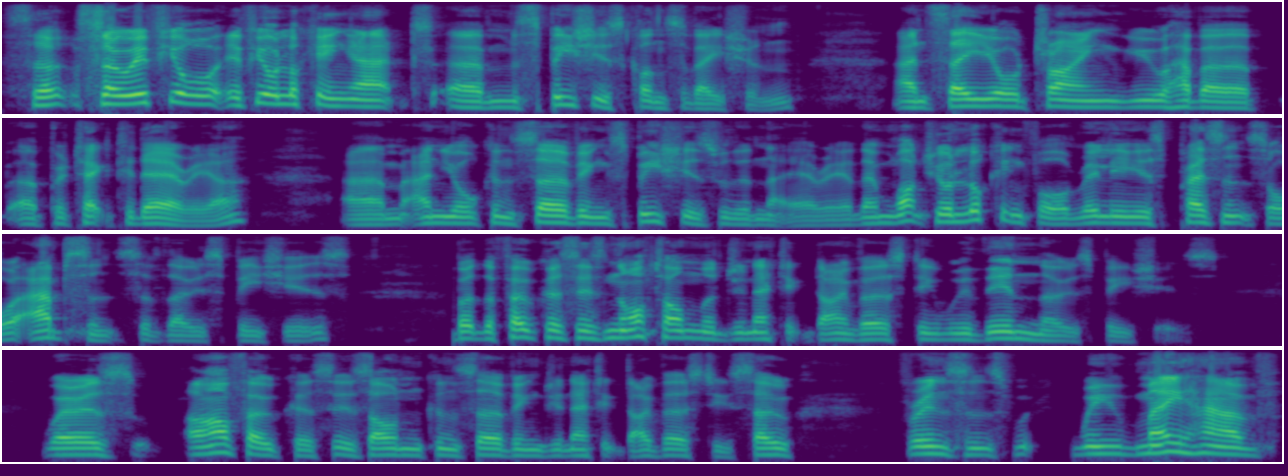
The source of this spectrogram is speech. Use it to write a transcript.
So, so if you're if you're looking at um, species conservation, and say you're trying, you have a, a protected area, um, and you're conserving species within that area, then what you're looking for really is presence or absence of those species. But the focus is not on the genetic diversity within those species, whereas our focus is on conserving genetic diversity. So, for instance, we may have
